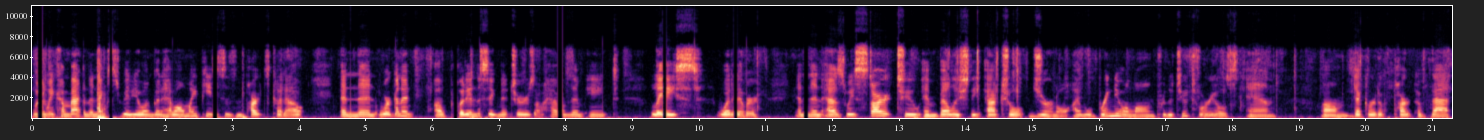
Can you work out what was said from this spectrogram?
when we come back in the next video, I'm going to have all my pieces and parts cut out. And then we're going to I'll put in the signatures. I'll have them inked, laced, whatever. And then as we start to embellish the actual journal, I will bring you along for the tutorials and um, decorative part of that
